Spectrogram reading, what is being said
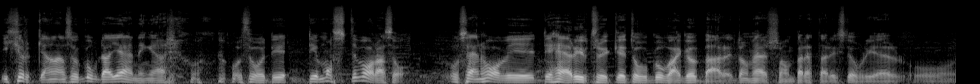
i kyrkan, alltså goda gärningar och, och så, det, det måste vara så. Och sen har vi det här uttrycket då, goa gubbar, de här som berättar historier och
